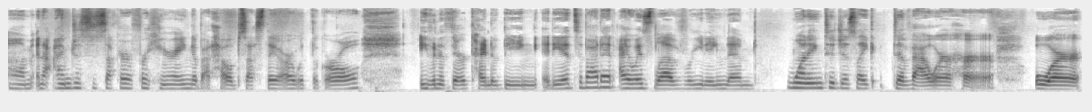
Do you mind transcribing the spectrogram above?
Um, and I'm just a sucker for hearing about how obsessed they are with the girl, even if they're kind of being idiots about it. I always love reading them wanting to just like devour her or,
